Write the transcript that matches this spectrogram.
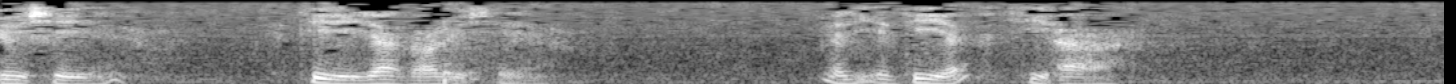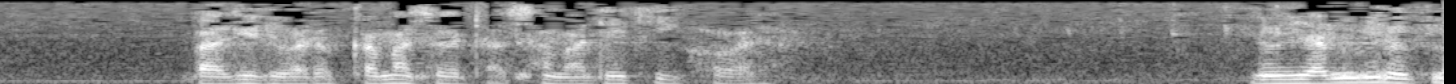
လို့ရှိရင်အတိရသွားလို့ရှိရင်အဲ့ဒီအတိရအတိဟာပါဠိလိုကတော့ကမ္မစကတသမာဓိတိခေါ်ရတယ်လူရမိမိတို့ပြု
